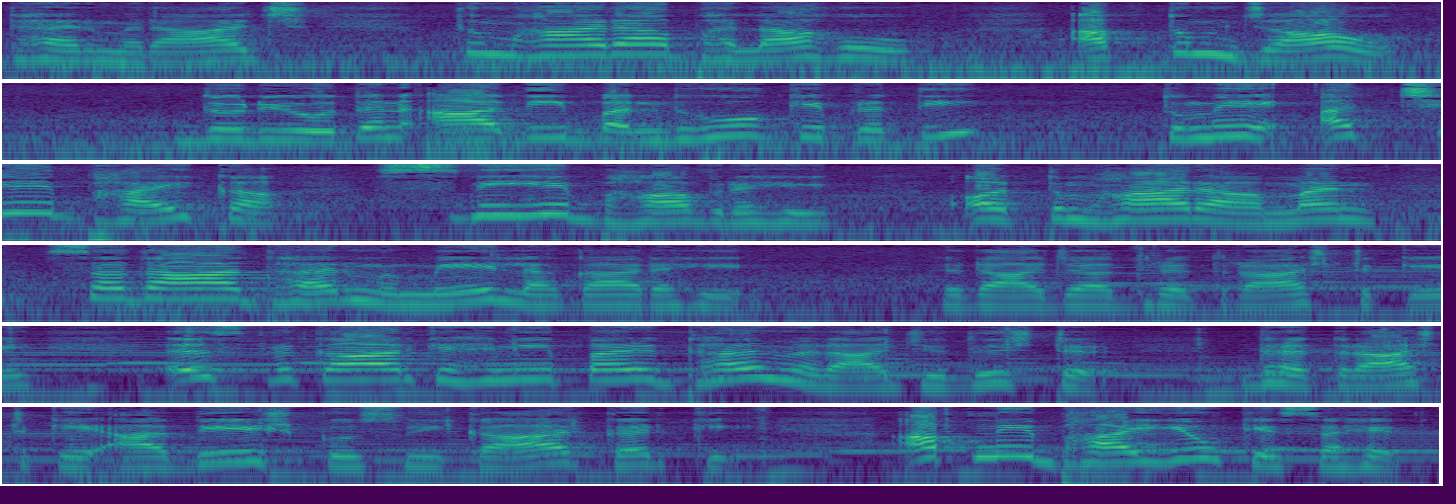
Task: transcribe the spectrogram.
धर्मराज, तुम्हारा भला हो, अब तुम जाओ। दुर्योधन आदि बंधुओं के प्रति तुम्हें अच्छे भाई का स्नेह भाव रहे और तुम्हारा मन सदा धर्म में लगा रहे। राजा धृतराष्ट्र के इस प्रकार कहने पर धर्मराज युधिष्ठिर धृतराष्ट्र के आदेश को स्वीकार करके अपने भाइयों के सहित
